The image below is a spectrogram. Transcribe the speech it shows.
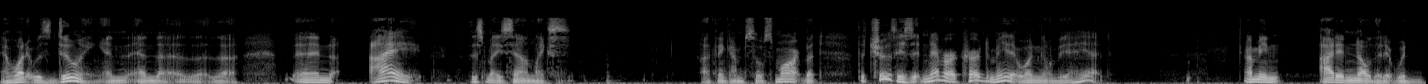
and what it was doing and and the, the, the and I this may sound like I think I'm so smart, but the truth is it never occurred to me that it wasn't going to be a hit. I mean, I didn't know that it would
